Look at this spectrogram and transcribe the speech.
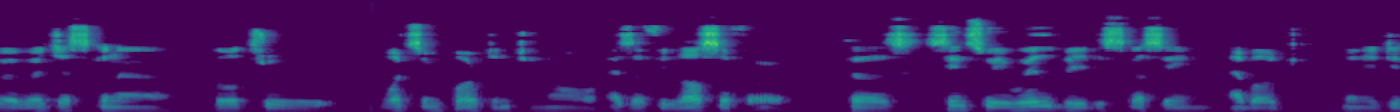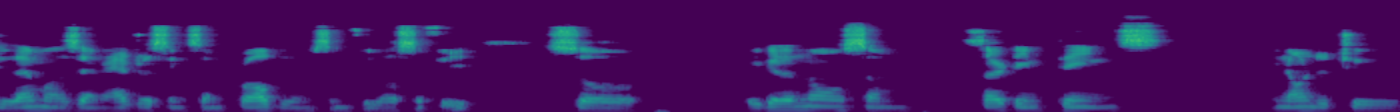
we're just going to go through what's important to know as a philosopher because since we will be discussing about many dilemmas and addressing some problems in philosophy so we gotta know some certain things in order to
